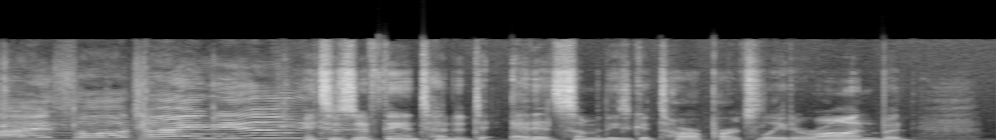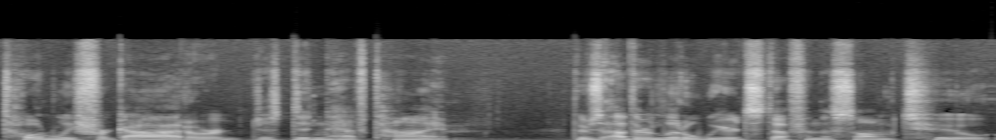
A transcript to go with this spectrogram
I thought I knew. It's as if they intended to edit some of these guitar parts later on, but totally forgot or just didn't have time. There's other little weird stuff in the song too.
